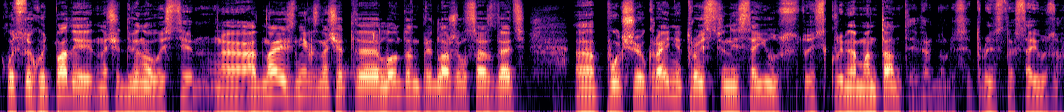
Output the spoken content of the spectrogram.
хоть стой, хоть падай, значит, две новости. Э, одна из них, значит, э, Лондон предложил создать Польше и Украине тройственный союз, то есть к временам Монтанты вернулись, тройственных союзов.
